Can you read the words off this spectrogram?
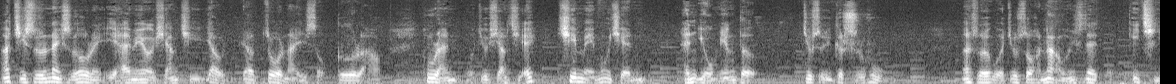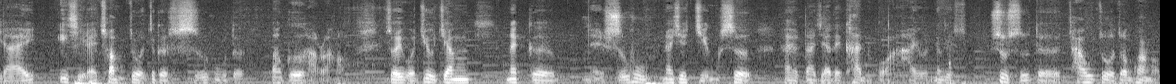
啊，其实那时候呢，也还没有想起要要做哪一首歌了哈。忽然我就想起，哎。青美目前很有名的，就是一个石户。那时候我就说，那我们现在一起来，一起来创作这个石户的包歌好了哈。所以我就将那个呃石户那些景色，还有大家的看法，还有那个事实的操作状况哦，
